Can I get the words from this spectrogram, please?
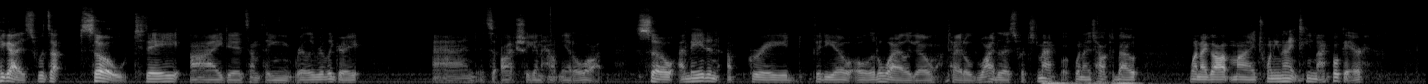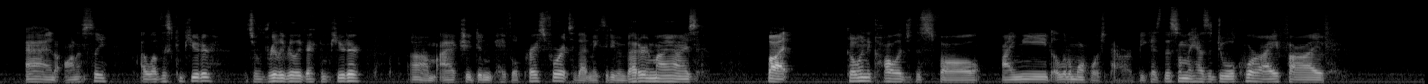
Hey guys, what's up? So, today I did something really, really great, and it's actually going to help me out a lot. So, I made an upgrade video a little while ago titled, Why Did I Switch to MacBook? when I talked about when I got my 2019 MacBook Air. And honestly, I love this computer. It's a really, really great computer. Um, I actually didn't pay full price for it, so that makes it even better in my eyes. But, going to college this fall, I need a little more horsepower, because this only has a dual-core i5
